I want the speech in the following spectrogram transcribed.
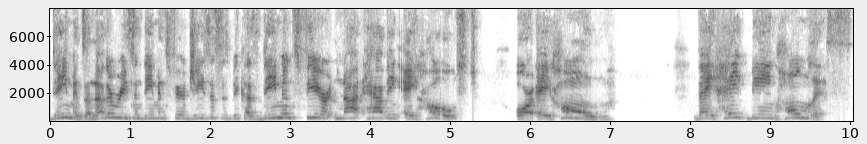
Demons, another reason demons fear Jesus is because demons fear not having a host or a home. They hate being homeless.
